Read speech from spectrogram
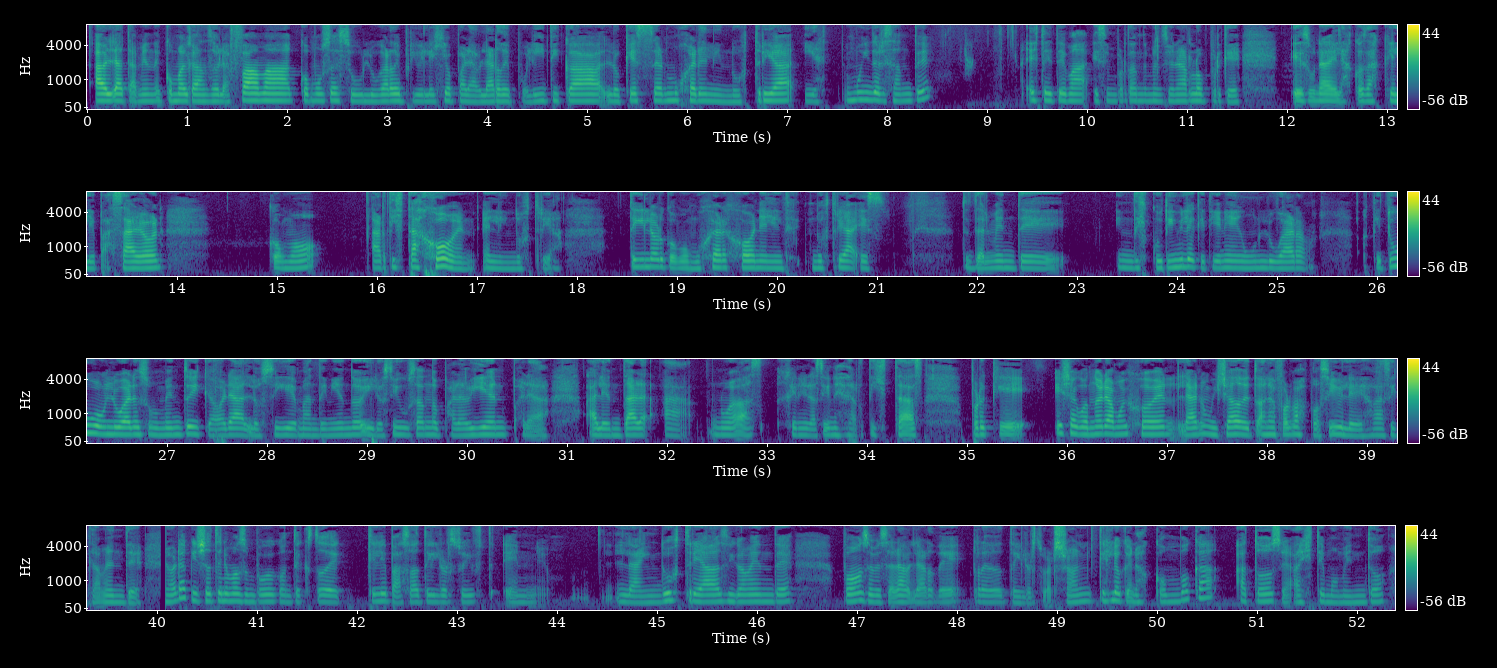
Habla también de cómo alcanzó la fama, cómo usa su lugar de privilegio para hablar de política, lo que es ser mujer en la industria y es muy interesante. Este tema es importante mencionarlo porque es una de las cosas que le pasaron como artista joven en la industria. Taylor como mujer joven en la industria es totalmente indiscutible que tiene un lugar que tuvo un lugar en su momento y que ahora lo sigue manteniendo y lo sigue usando para bien, para alentar a nuevas generaciones de artistas, porque ella cuando era muy joven la han humillado de todas las formas posibles, básicamente. Ahora que ya tenemos un poco de contexto de qué le pasó a Taylor Swift en la industria, básicamente, podemos empezar a hablar de Red Taylor's Version, que es lo que nos convoca a todos a este momento.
